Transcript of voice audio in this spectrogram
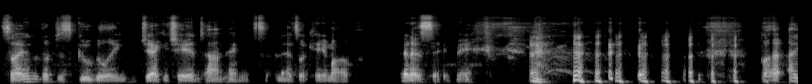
So I ended up just googling Jackie Chan and Tom Hanks, and that's what came up, and it saved me. But I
